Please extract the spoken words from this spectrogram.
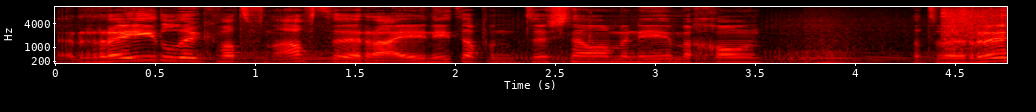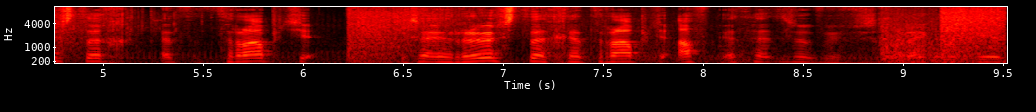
redelijk wat van af te rijden. Niet op een te snelle manier, maar gewoon dat we rustig het trapje... Ik zei rustig het trapje af... Het is ook weer verschrikkelijk.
